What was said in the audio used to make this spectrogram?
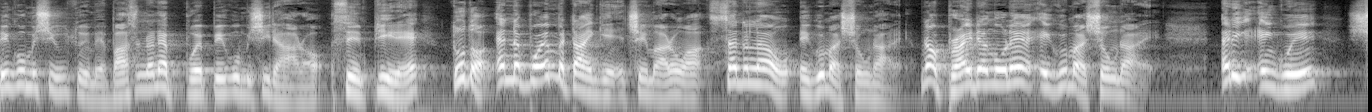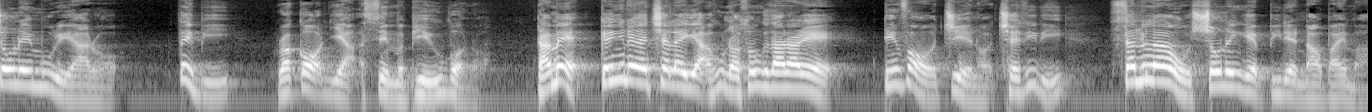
ပေးကိုမရှိဘူးဆိုရင်ဘာစနာနဲ့ပွဲပေးကိုမရှိတာကတော့အဆင်ပြေတယ်တိုးတော့အဲ့နှစ်ပွဲမတိုင်ခင်အချိန်မှာတော့ဆန်ဒလန်ကိုအိမ်ကွင်းမှာရှုံးထားတယ်နောက်ဘရိုက်တန်ကိုလည်းအိမ်ကွင်းမှာရှုံးထားတယ်အဲ့ဒီအိမ်ကွင်းရှုံးနေမှုတွေကတော့တိတ်ပြီး record ရအဆင်မပြေဘူးပေါ့နော်ဒါပေမဲ့ကိန်းကနေချက်လိုက်ရအခုနောက်ဆုံးကစားရတဲ့တင်းဖောင်ကိုကြည့်ရင်တော့ Chelsea ဒီဆန်ဒလန်ကိုရှုံးနေခဲ့ပြီးတဲ့နောက်ပိုင်းမှာ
